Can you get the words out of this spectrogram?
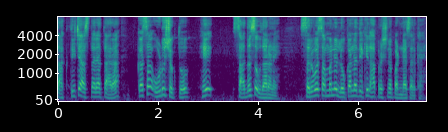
ताकदीच्या असणाऱ्या तारा कसा ओढू शकतो हे साधंसं उदाहरण आहे. सर्वसामान्य लोकांना देखील हा प्रश्न पडण्यासारखा आहे.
